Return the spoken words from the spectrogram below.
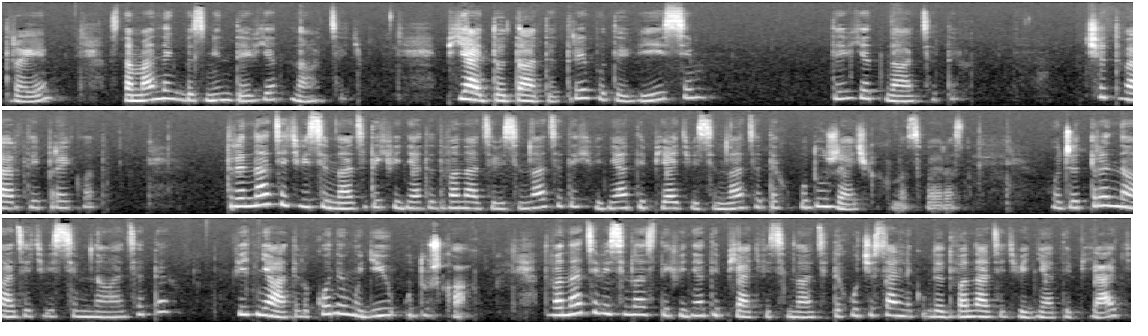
3. Знаменник без змін 19. 5 додати 3 буде 8 дев'ятнадцятих. Четвертий приклад. 13 18 відняти 12 18 відняти 5 18 у дужечках у нас вираз. Отже, 13 18 відняти, виконуємо дію у дужках. 12 18 відняти 5 18 у чисельнику буде 12 відняти 5,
